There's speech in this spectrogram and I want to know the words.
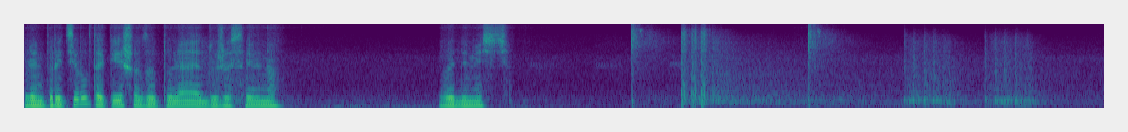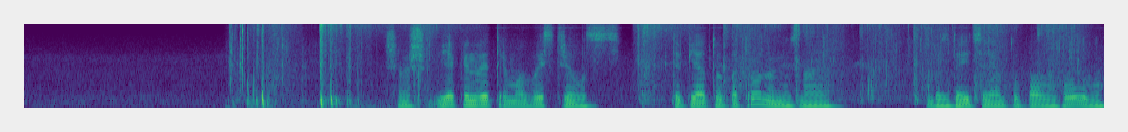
Блін, приціл такий, що затуляє дуже сильно видимість. Що ж, як він витримав вистріл з Т5 патрону, не знаю. Бо здається, я попав в голову.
